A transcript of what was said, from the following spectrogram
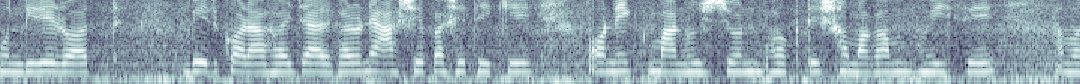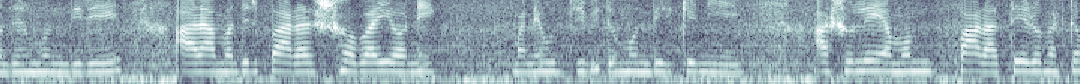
মন্দিরে রথ বের করা হয়, যার কারণে আশেপাশে থেকে অনেক মানুষজন ভক্তের সমাগম হয়েছে আমাদের মন্দিরে। আর আমাদের পাড়ার সবাই অনেক মানে উজ্জীবিত মন্দিরকে নিয়ে। আসলে এমন পাড়াতে এরম একটা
